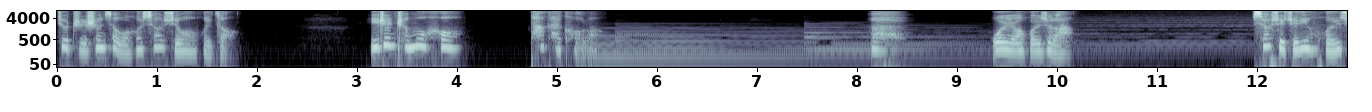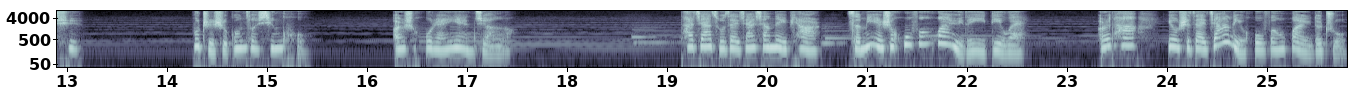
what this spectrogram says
就只剩下我和肖雪往回走。一阵沉默后，他开口了：“唉，我也要回去了。”小雪决定回去，不只是工作辛苦，而是忽然厌倦了。他家族在家乡那片儿怎么也是呼风唤雨的一地位，而他又是在家里呼风唤雨的主，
